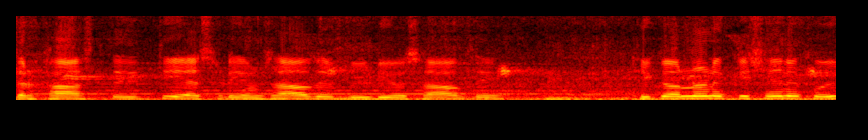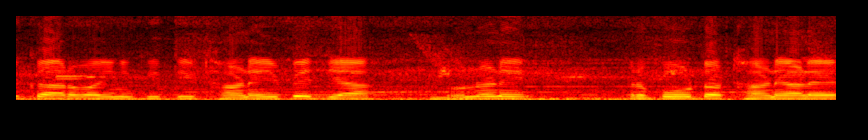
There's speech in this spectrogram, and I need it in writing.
ਦਰਖਾਸਤ ਦਿੱਤੀ ਐਸਡੀਐਮ ਸਾਹਿਬ ਦੇ ਵੀਡੀਓ ਸਾਹਿਬ ਦੇ। ਠੀਕ ਹੈ ਉਹਨਾਂ ਨੇ ਕਿਸੇ ਨੇ ਕੋਈ ਕਾਰਵਾਈ ਨਹੀਂ ਕੀਤੀ ਥਾਣੇ 'ਚ ਭੇਜਿਆ ਉਹਨਾਂ ਨੇ ਰਿਪੋਰਟ ਥਾਣੇ ਵਾਲੇ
